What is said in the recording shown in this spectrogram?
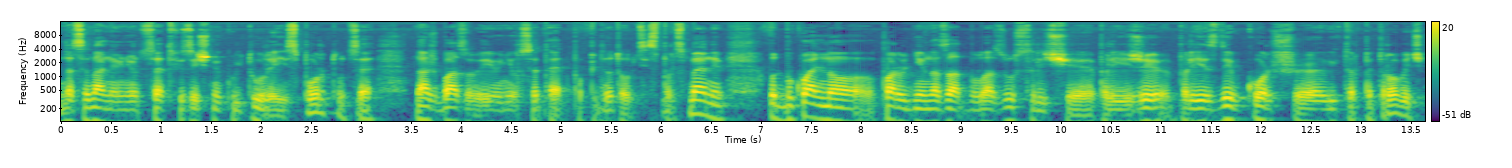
національний університет фізичної культури і спорту. Це наш базовий університет по підготовці спортсменів. От буквально пару днів назад була зустріч, приїздив Корж Віктор Петрович.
